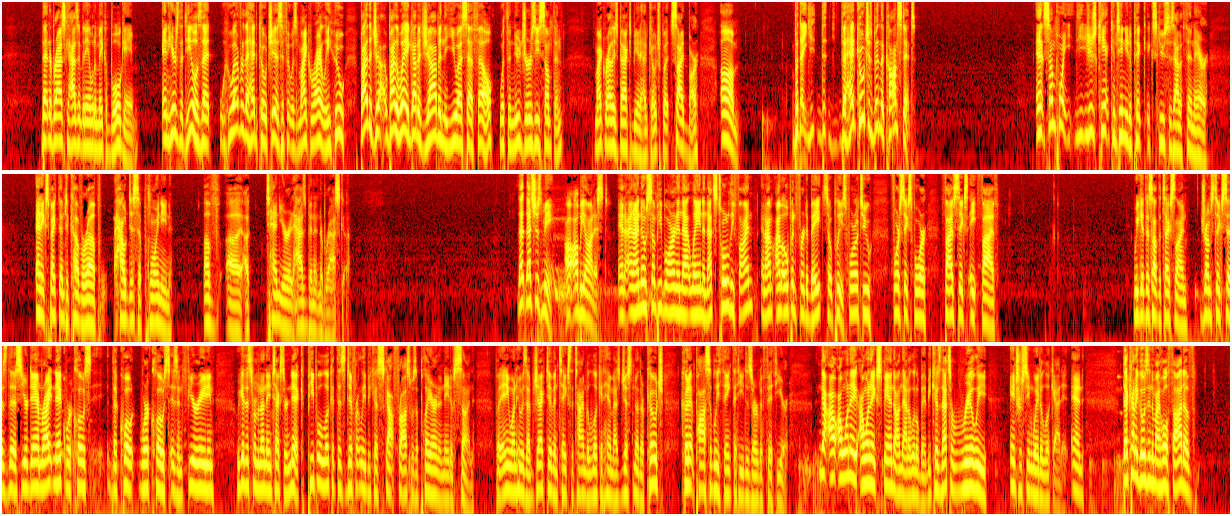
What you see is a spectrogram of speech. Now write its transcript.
that Nebraska hasn't been able to make a bowl game. And here's the deal: is that whoever the head coach is, if it was Mike Riley, who by the jo- by the way got a job in the USFL with the New Jersey something, Mike Riley's back to being a head coach, but sidebar. Um, but that the, the head coach has been the constant. And at some point, you just can't continue to pick excuses out of thin air and expect them to cover up how disappointing of uh, a tenure it has been at Nebraska. That that's just me. I'll, I'll be honest and and I know some people aren't in that lane, and that's totally fine. And I'm I'm open for debate. So please, 402 464 5685. We get this off the text line. Drumstick says this You're damn right, Nick. We're close. The quote, we're close, is infuriating. We get this from an unnamed texter. Nick, people look at this differently because Scott Frost was a player and a native son. But anyone who is objective and takes the time to look at him as just another coach couldn't possibly think that he deserved a fifth year now I want to I want to expand on that a little bit because that's a really interesting way to look at it, and that kind of goes into my whole thought of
